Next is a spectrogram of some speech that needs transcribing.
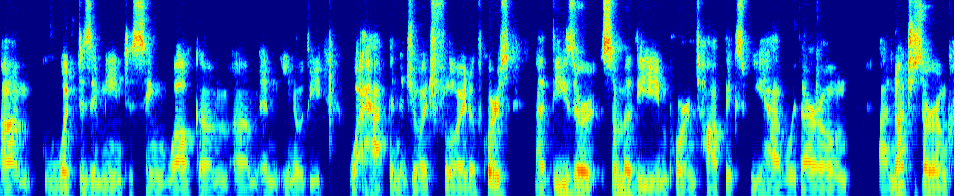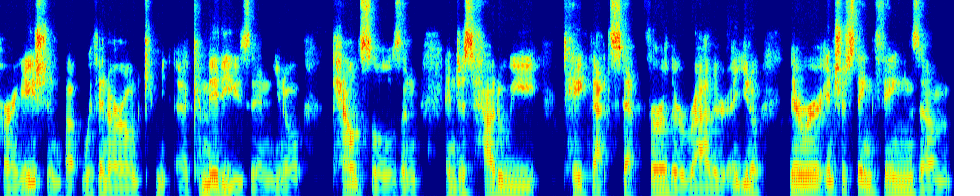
Um, what does it mean to sing welcome um, and you know the what happened to george floyd? Of course uh, these are some of the important topics we have with our own uh, not just our own congregation but within our own com- committees and you know councils and and just how do we take that step further rather you know there were interesting things um,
